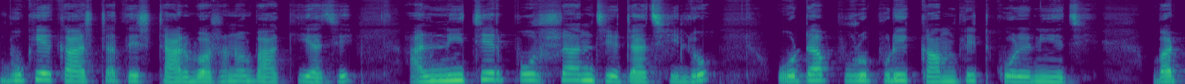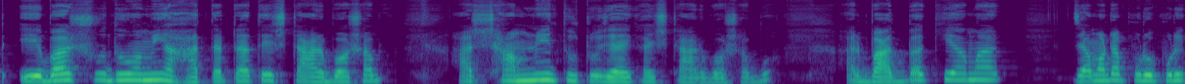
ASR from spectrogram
বুকের কাজটাতে স্টার বসানো বাকি আছে। আর নিচের পোর্শান যেটা ছিল, ওটা পুরোপুরি কমপ্লিট করে নিয়েছি। বাট এবার শুধু আমি হাতাটাতে স্টার বসাবো আর সামনেই দুটো জায়গায় স্টার বসাবো। আর বাদ বাকি আমার জামাটা পুরোপুরি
